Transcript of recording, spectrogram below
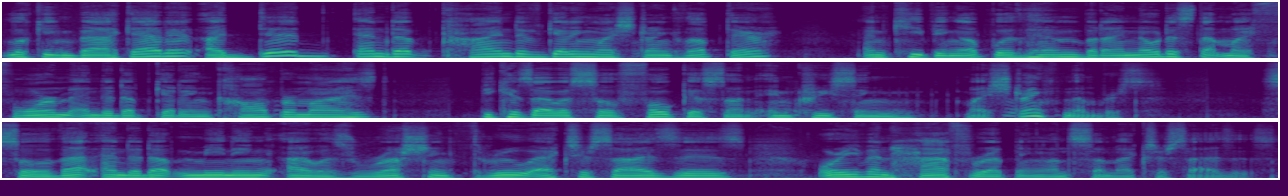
Looking back at it, I did end up kind of getting my strength up there and keeping up with him, but I noticed that my form ended up getting compromised because I was so focused on increasing my strength numbers. So that ended up meaning I was rushing through exercises or even half repping on some exercises.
